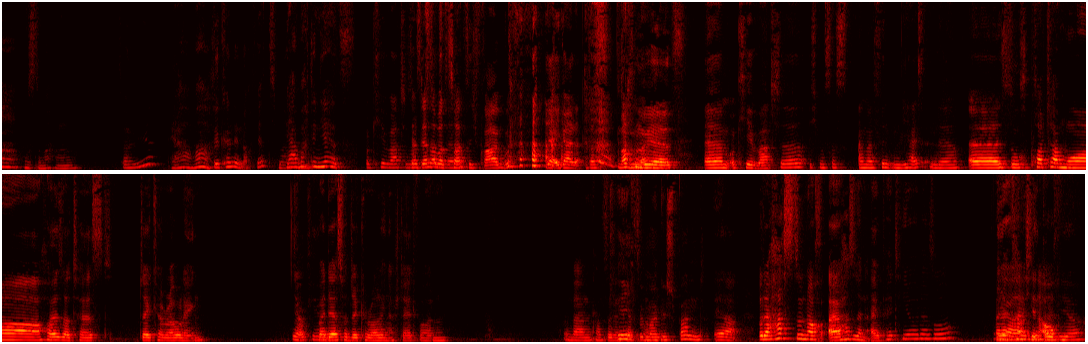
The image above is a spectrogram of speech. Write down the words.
musst du machen. Sollen wir? Ja, mach. Wir können den auch jetzt machen. Ja, mach den jetzt. Okay, warte. Ich glaube, der ist aber 20 Fragen. ja, egal. Das machen wir jetzt. Ähm, okay, warte. Ich muss das einmal finden. Wie heißt denn der? Äh, such Pottermore Häusertest. J.K. Rowling. Ja, okay. Weil der ist von J.K. Rowling erstellt worden. Und dann kannst du okay, den Test ich bin machen. mal gespannt. Ja. Oder hast du noch, äh, hast du dein iPad hier oder so? Weil ja, dann kann ich den auch. Hier.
